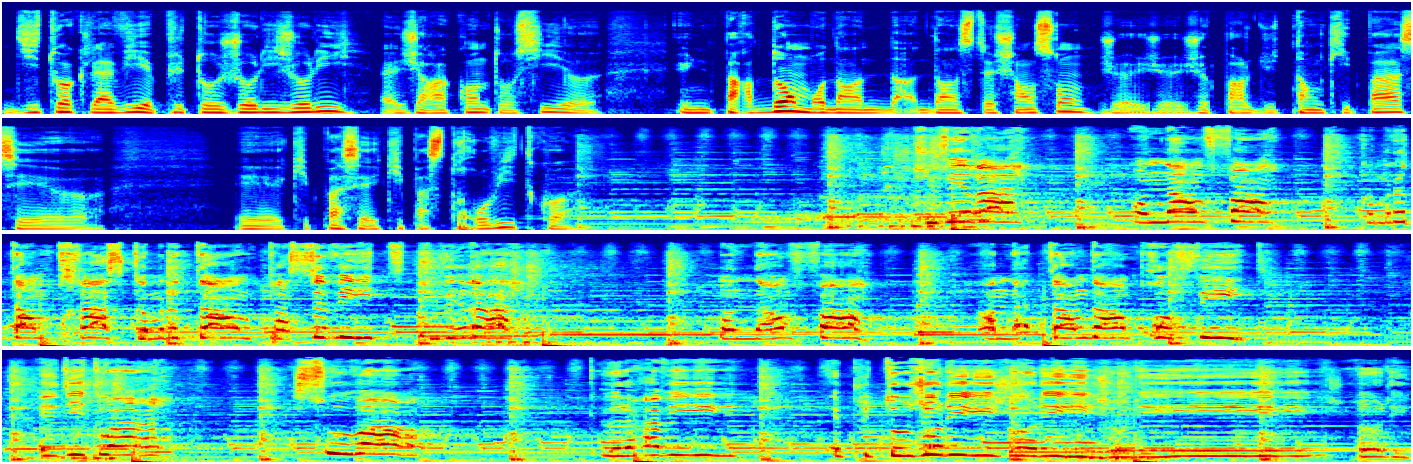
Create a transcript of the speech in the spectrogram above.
Dis-toi que la vie est plutôt jolie, jolie. Je raconte aussi une part d'ombre dans, cette chanson. Je, je- parle du temps qui passe et, et qui passe qui passe trop vite, quoi. Tu verras, mon enfant, comme le temps trace, comme le temps passe vite. Tu verras, mon enfant, en attendant, profite. Et dis-toi souvent que la vie est plutôt jolie, jolie, jolie, jolie.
